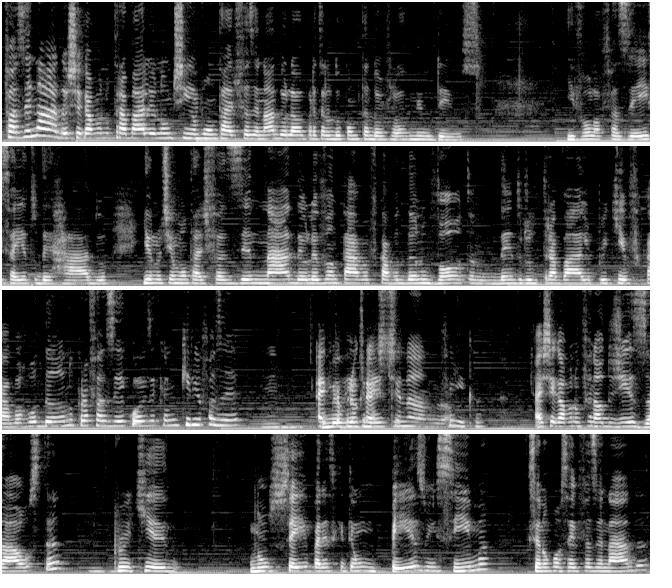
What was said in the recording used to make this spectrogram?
fazer nada. Eu chegava no trabalho, eu não tinha vontade de fazer nada, eu olhava para a tela do computador e falava, meu Deus. E vou lá fazer, e saía tudo errado. E eu não tinha vontade de fazer nada. Eu levantava, ficava dando volta dentro do trabalho, porque eu ficava rodando para fazer coisa que eu não queria fazer. Aí o meu fica procrastinando. Fica. Aí chegava no final do dia exausta, porque não sei, parece que tem um peso em cima, que você não consegue fazer nada.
